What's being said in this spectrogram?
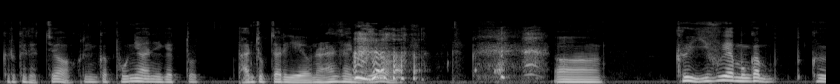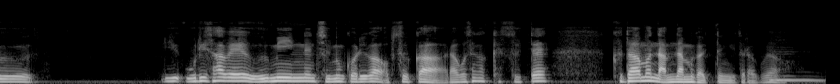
그렇게 됐죠. 그러니까 본의 아니게 또 반쪽짜리 예언을 한 셈이고요. 어, 그 이후에 뭔가 그이 우리 사회에 의미 있는 질문거리가 없을까라고 생각했을 때 그 다음은 남남 갈등이더라고요. 음.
